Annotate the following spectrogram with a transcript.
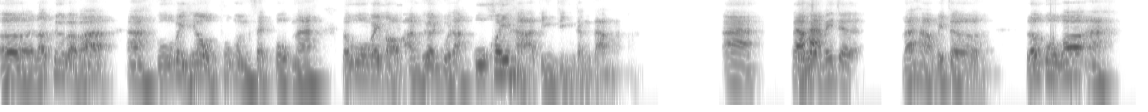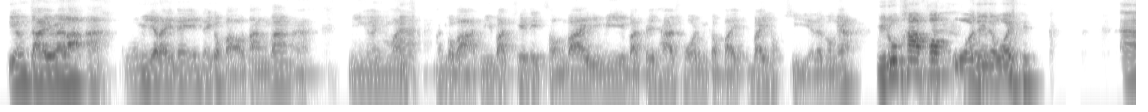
เออ แล้วคือแบบว่า อะกูก็ไปเที่ยวพวกมึงเสร็จปุ๊บนะแล้วกูไปต่อบ้านเพื่อนกูนะกูค่อยหาจริง ๆ จังๆอะอ่า แล้วหาไม่เจอ แล้วหาไม่เจอ แล้วกูก็อะเตรียมใจไว้ละอะกูมีอะไรในในกระเป๋าตังค์บ้างอะมีเงินพันอะพันกว่าบาท มีบัตรเครดิตสองใบ มีบัตรประชาชนกับใบใบขับขี่อะไรบางอย่างมีรูปภาพครอบครัวด้วยนะเว้ยอ่า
